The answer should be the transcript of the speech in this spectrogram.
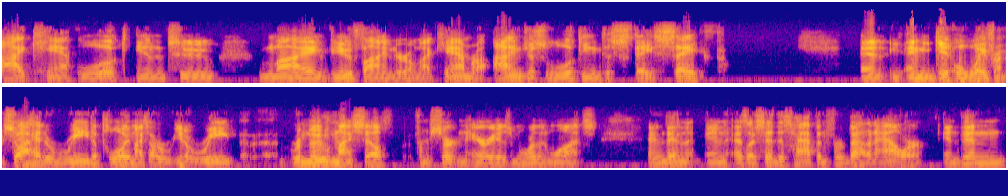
I can't look into my viewfinder on my camera. I'm just looking to stay safe and and get away from it. So I had to redeploy myself, you know, re uh, remove myself from certain areas more than once. And then, and as I said, this happened for about an hour, and then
